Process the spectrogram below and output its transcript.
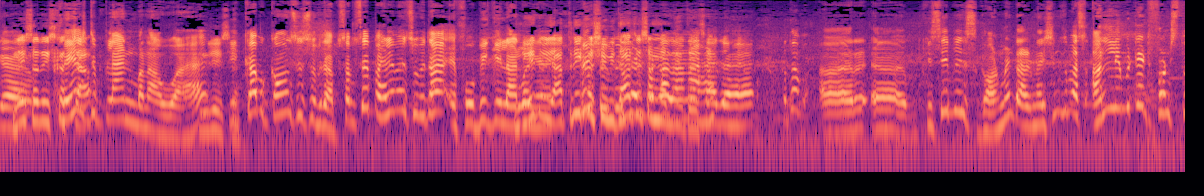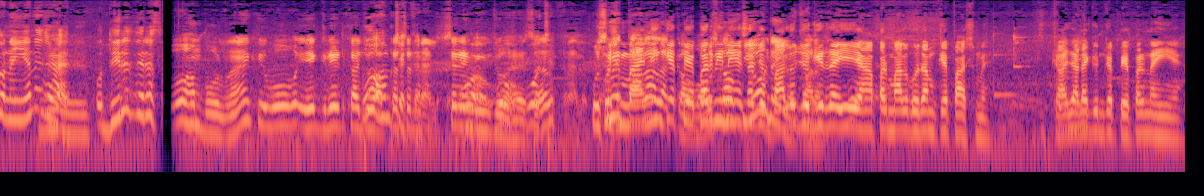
नहीं सर, इसका प्लान बना हुआ है कि कब कौन सी सुविधा सबसे पहले में सुविधा एफओबी की लानी वही है। तो यात्री को सुविधा से संबंधित है जो है मतलब किसी भी गवर्नमेंट ऑर्गेनाइजेशन के पास अनलिमिटेड फंड्स तो नहीं है ना जो है वो धीरे धीरे वो हम बोल रहे हैं कि वो एक ग्रेड का जो आपका हैं। जो है सर उसमें माइनिंग के पेपर भी नहीं है बालू जो गिर रहा। है यहाँ पर माल गोदाम के पास में। कहा जा रहा है कि उनके पेपर नहीं है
